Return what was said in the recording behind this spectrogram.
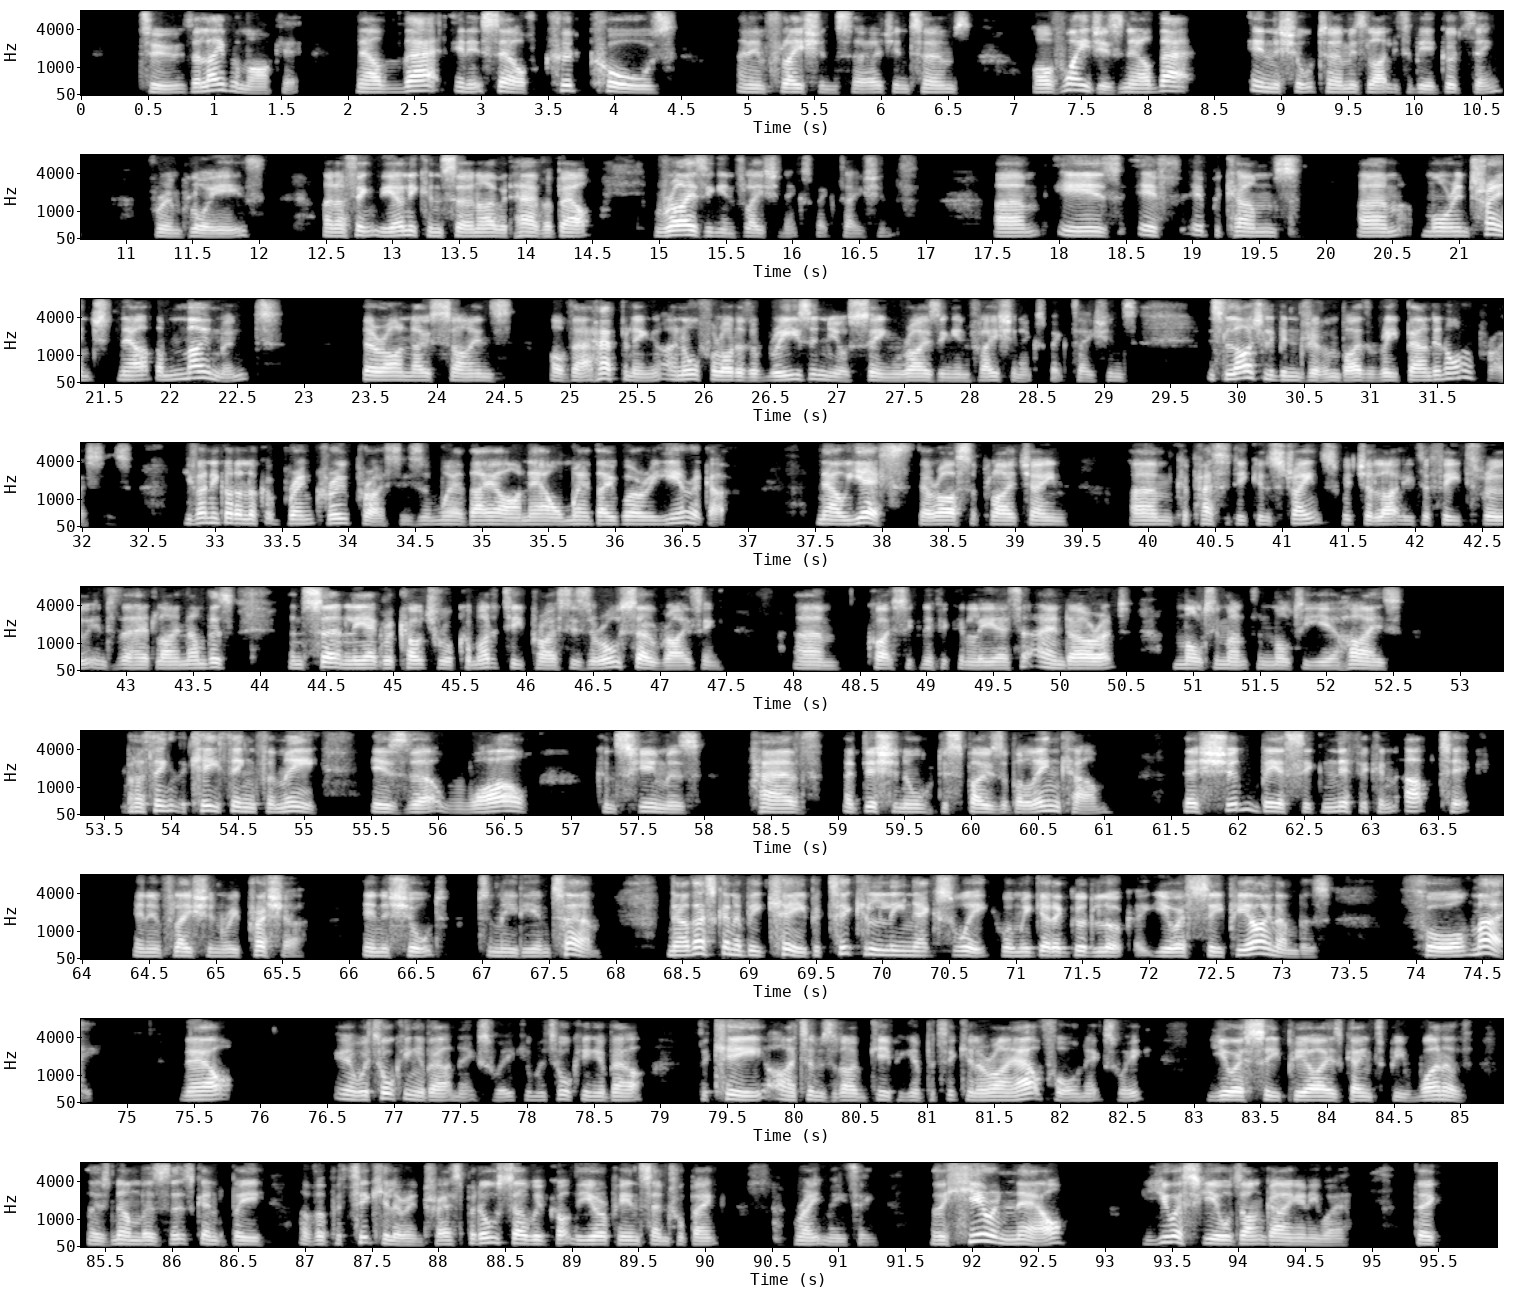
to the labour market. Now, that in itself could cause an inflation surge in terms of wages. Now, that in the short term is likely to be a good thing for employees. And I think the only concern I would have about rising inflation expectations um, is if it becomes um, more entrenched. Now, at the moment, there are no signs of that happening. An awful lot of the reason you're seeing rising inflation expectations it's largely been driven by the rebound in oil prices. You've only got to look at Brent crude prices and where they are now and where they were a year ago. Now, yes, there are supply chain um, capacity constraints, which are likely to feed through into the headline numbers. And certainly agricultural commodity prices are also rising um, quite significantly at, and are at multi-month and multi-year highs. But I think the key thing for me is that while consumers have additional disposable income, there shouldn't be a significant uptick in inflationary pressure in the short to medium term. Now that's going to be key, particularly next week when we get a good look at US CPI numbers for May. Now, you know, we're talking about next week and we're talking about the key items that I'm keeping a particular eye out for next week. US CPI is going to be one of those numbers that's going to be of a particular interest, but also we've got the European Central Bank rate meeting. The here and now, US yields aren't going anywhere. They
